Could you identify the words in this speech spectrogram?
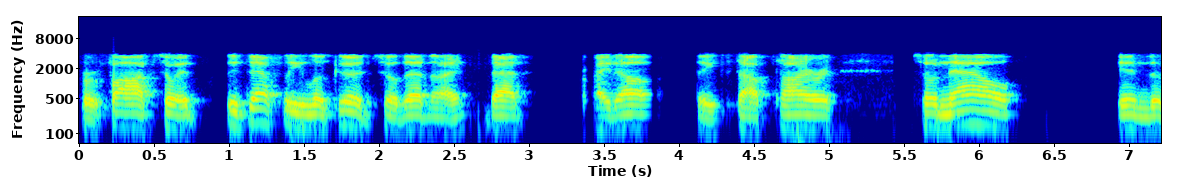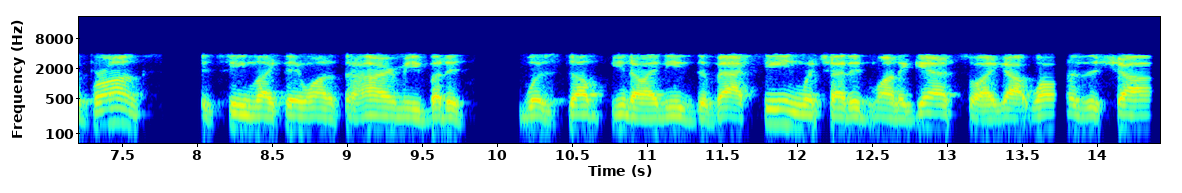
for Fox, so it it definitely looked good. So then I that right up, they stopped hiring. So now in the Bronx, it seemed like they wanted to hire me, but it was double. You know, I needed the vaccine, which I didn't want to get, so I got one of the shots,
